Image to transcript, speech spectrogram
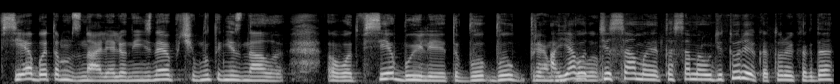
Все об этом знали. Алена, я не знаю, почему ты не знала. Вот, все были. Это был, был прям... А я было- вот те самые, та самая аудитория, которая, когда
